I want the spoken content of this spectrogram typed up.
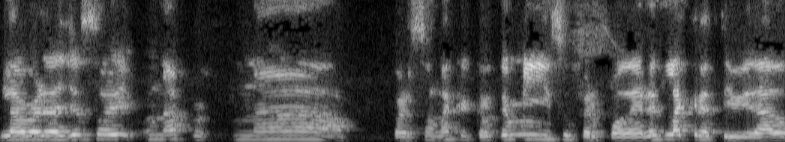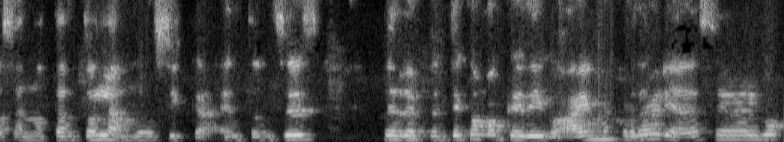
la verdad yo soy una, una persona que creo que mi superpoder es la creatividad, o sea, no tanto la música. Entonces, de repente como que digo, ay, mejor debería de hacer algo,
